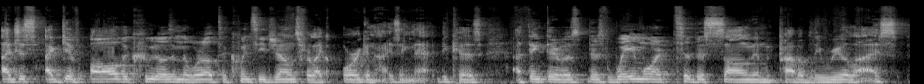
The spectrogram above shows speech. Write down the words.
I just I give all the kudos in the world to Quincy Jones for like organizing that because I think there was there's way more to this song than we probably realize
